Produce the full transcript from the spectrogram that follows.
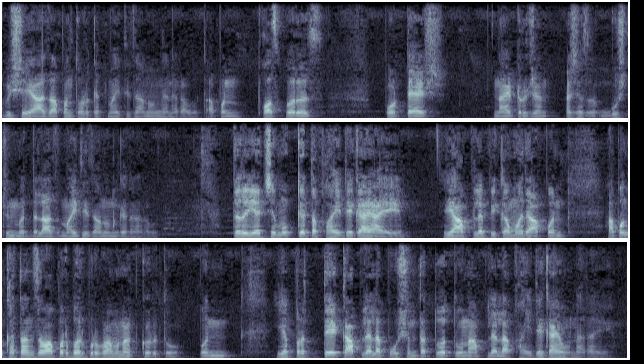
विषयी आज आपण थोडक्यात माहिती जाणून घेणार आहोत. आपण फॉस्फरस पोटॅश नायट्रोजन अशा गोष्टींबद्दल आज माहिती जाणून घेणार आहोत. तर याचे मुख्यतः फायदे काय आहे? हे आपल्या पिकामध्ये आपण आपण खतांचा वापर भरपूर प्रमाणात करतो पण या प्रत्येक आपल्याला पोषण तत्वातून आपल्याला फायदे काय होणार आहे?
